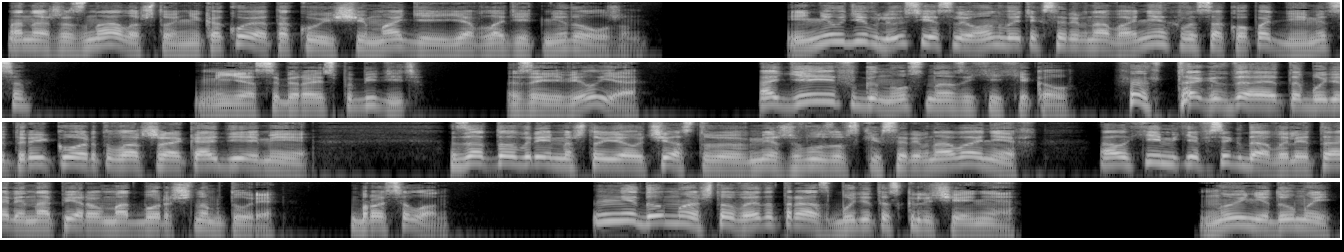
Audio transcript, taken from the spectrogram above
Она же знала, что никакой атакующей магией я владеть не должен. И не удивлюсь, если он в этих соревнованиях высоко поднимется. «Я собираюсь победить», — заявил я. Агеев гнусно захихикал. «Тогда это будет рекорд вашей академии. За то время, что я участвую в межвузовских соревнованиях, алхимики всегда вылетали на первом отборочном туре», — бросил он. Не думаю, что в этот раз будет исключение. Ну и не думай.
